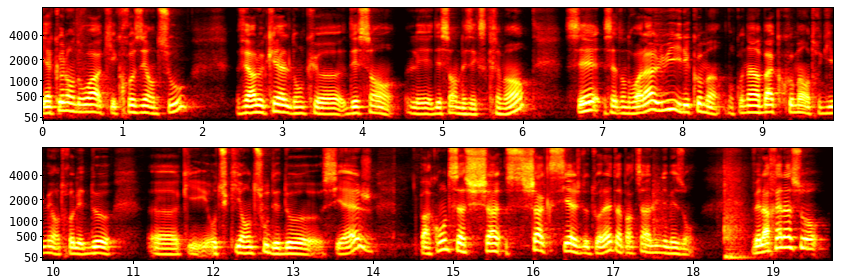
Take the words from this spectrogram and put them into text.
Il y a que l'endroit qui est creusé en dessous vers lequel donc euh, descend les, descendent les excréments, c'est cet endroit-là, lui, il est commun. Donc on a un bac commun entre guillemets entre les deux, euh, qui, est en dessous des deux sièges. Par contre, chaque, siège de toilette appartient à l'une des maisons. Velachen asso,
